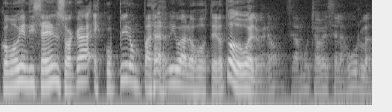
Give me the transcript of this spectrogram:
como bien dice Enzo acá, escupieron para arriba a los bosteros. Todo vuelve, ¿no? O sea, muchas veces las burlas.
